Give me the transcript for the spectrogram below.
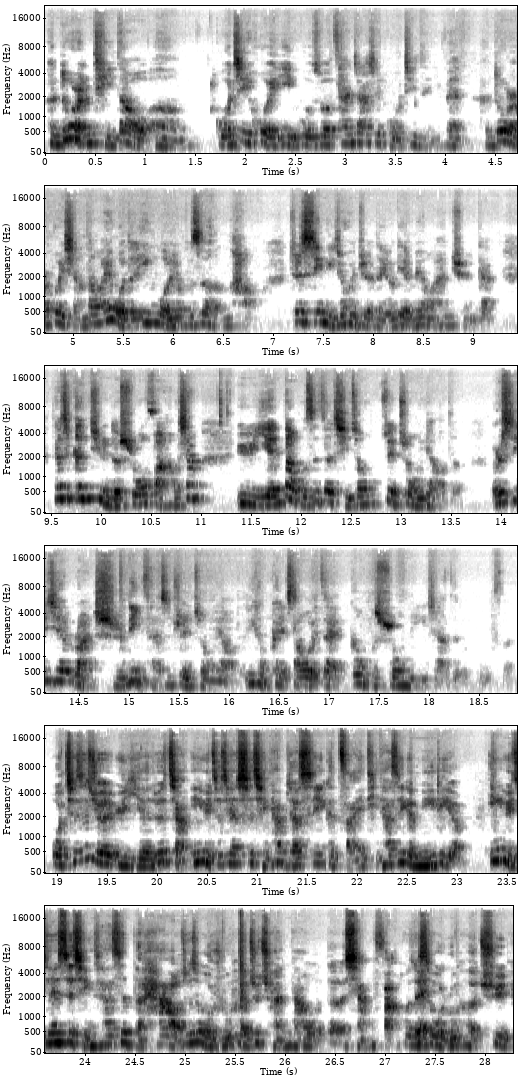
很多人提到，嗯，国际会议或者说参加一些国际的 event，很多人会想到，哎，我的英文又不是很好，就是心里就会觉得有点没有安全感。但是根据你的说法，好像语言倒不是这其中最重要的，而是一些软实力才是最重要的。你可不可以稍微再跟我们说明一下这个部分？我其实觉得语言就是讲英语这件事情，它比较是一个载体，它是一个 medium。英语这件事情，它是 the how，就是我如何去传达我的想法，或者是我如何去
